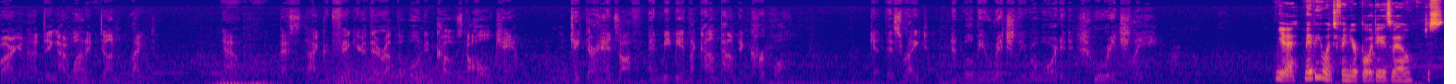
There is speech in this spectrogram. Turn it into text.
bargain hunting. I want it done right. Now, best I could figure, they're up the Wounded Coast, a whole camp. Take their heads off and meet me at the compound in Kirkwall. Get this right, and we'll be richly rewarded. Richly. Yeah, maybe you want to find your body as well. Just,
